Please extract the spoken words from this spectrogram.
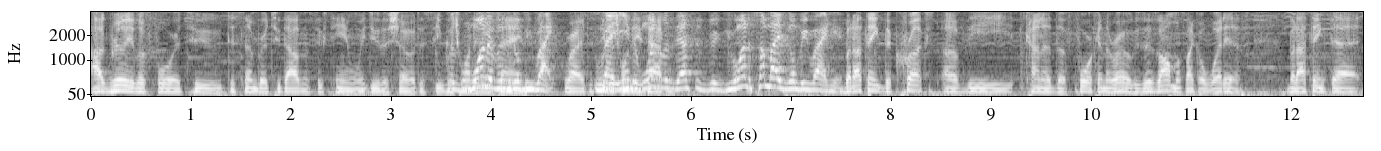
I really look forward to December 2016 when we do the show to see which one, one of of these us is gonna be right. Right to see right. which one Either of these one of us. That's the. You want somebody's gonna be right here. But I think the crux of the kind of the fork in the road because this is almost like a what if. But I think that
